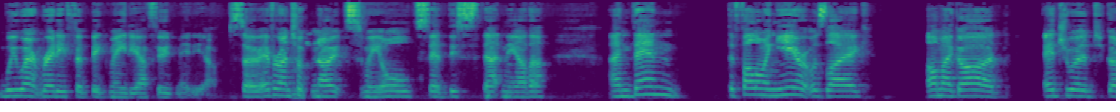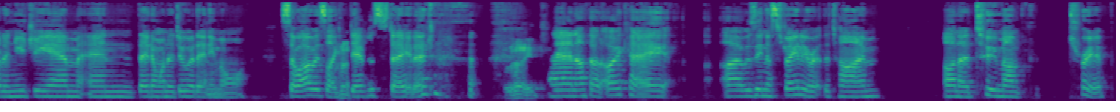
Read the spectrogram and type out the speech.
we weren't ready for big media, food media. So everyone took Mm-hmm. notes. We all said this, that, and the other. And then the following year, it was like, oh my God, Edgewood got a new GM and they don't want to do it anymore. So I was like Right. devastated. Right. And I thought, okay, I was in Australia at the time on a two month trip.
